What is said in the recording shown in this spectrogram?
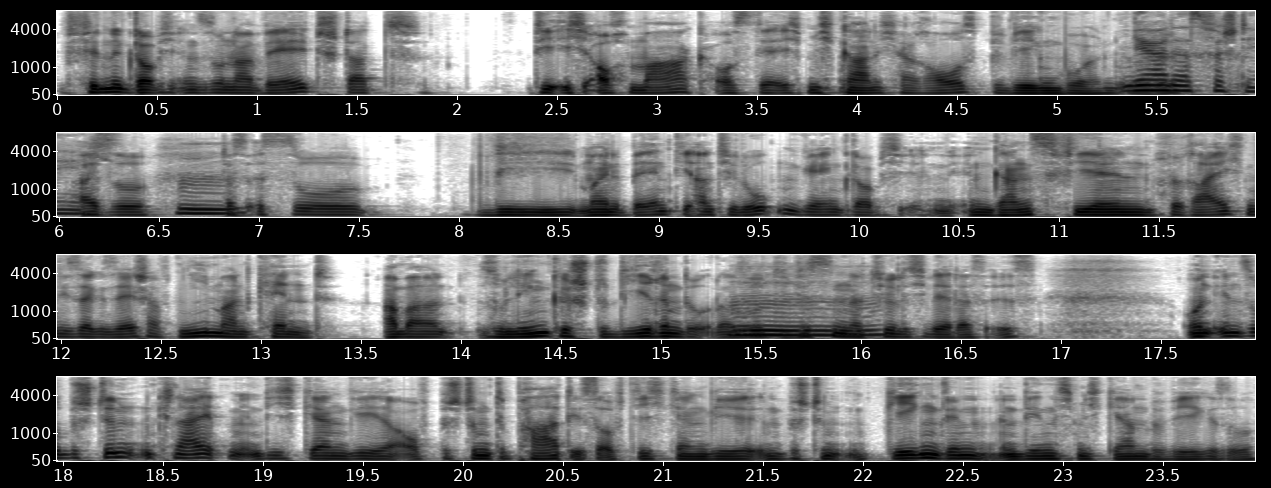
finde, glaube ich, in so einer Welt statt, die ich auch mag, aus der ich mich gar nicht herausbewegen wollen würde. Ja, das verstehe ich. Also das ist so wie meine Band, die Antilopen Gang, glaube ich, in, in ganz vielen Bereichen dieser Gesellschaft niemand kennt. Aber so linke Studierende oder so, die wissen natürlich, wer das ist. Und in so bestimmten Kneipen, in die ich gern gehe, auf bestimmte Partys, auf die ich gern gehe, in bestimmten Gegenden, in denen ich mich gern bewege, so,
